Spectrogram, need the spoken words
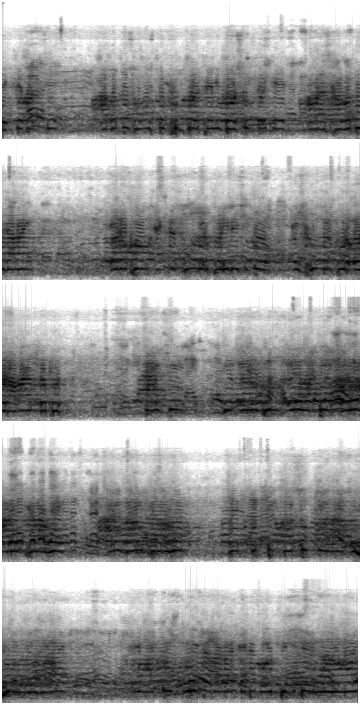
দেখতে পাচ্ছি। আগত সমস্ত ফুটবল প্রেমী দর্শকদেরকে আমরা স্বাগত জানাই। এরকম একটা সুন্দর পরিবেশিত এই সুন্দরপুর ও রামানন্দপুর চাইছে যে এরকম এই মাঠে আরও অনেক খেলা হোক আরও বড় খেলা হোক। যে প্রত্যেক দর্শককে আমরা অভিনন্দন জানাই এই মাত্র কুড়িটা টাকা এটা কোনো টিকিটের মূল্য নয়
